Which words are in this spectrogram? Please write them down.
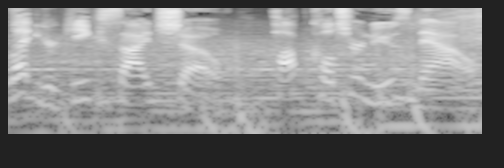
Let your geek side show. Pop culture news now.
